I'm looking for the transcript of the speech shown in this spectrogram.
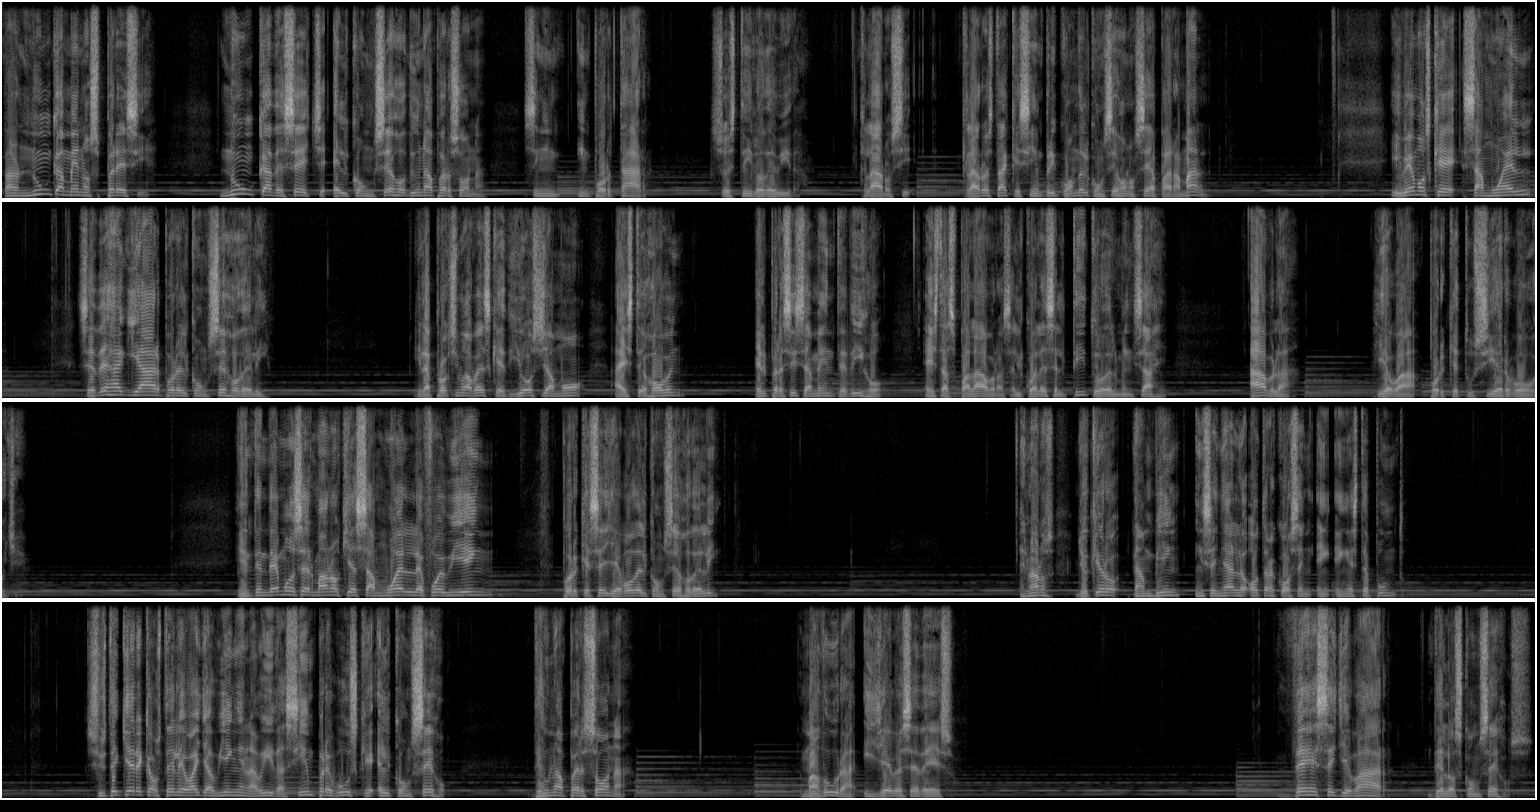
Pero nunca menosprecie, nunca deseche el consejo de una persona sin importar su estilo de vida. Claro, sí, claro está que siempre y cuando el consejo no sea para mal. Y vemos que Samuel se deja guiar por el consejo de Eli. Y la próxima vez que Dios llamó a este joven, él precisamente dijo estas palabras, el cual es el título del mensaje. Habla, Jehová, porque tu siervo oye. Y entendemos, hermanos, que a Samuel le fue bien porque se llevó del consejo de Eli. Hermanos, yo quiero también enseñarle otra cosa en, en este punto. Si usted quiere que a usted le vaya bien en la vida, siempre busque el consejo de una persona madura y llévese de eso. Déjese llevar de los consejos.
